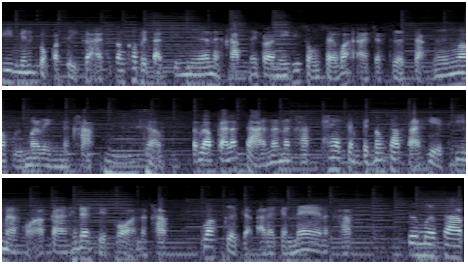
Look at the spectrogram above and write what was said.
ที่ไม่ปกติก็อาจจะต้องเข้าไปตัดชิ้นเนื้อนะครับ ในกรณีที่สงสัยว่าอาจจะเกิดจากเนื้องอกหรือมะเร็งนะครับอืมครับสำหรับการรักษานั้นนะครับ แพทย์จำเป็นต้องทราบสาเหตุที่มาของอาการให้ได้เสียก่อนนะครับ ว่าเกิดจากอะไรกันแน่นะครับซึ่งเมื่อทราบ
